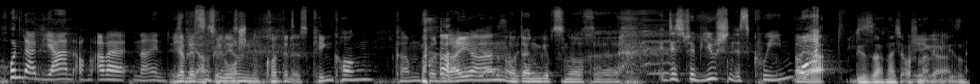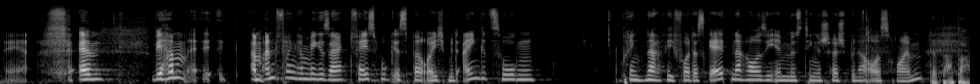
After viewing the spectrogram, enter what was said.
100 Jahren auch, aber nein. Ich habe letztens gelesen, Content ist King Kong, kam vor drei Jahren und dann gibt es noch äh, Distribution is Queen. Oh ja, diese Sachen habe ich auch schon Mega. alle gelesen. Ja. Ähm, wir haben äh, am Anfang haben wir gesagt, Facebook ist bei euch mit eingezogen, bringt nach wie vor das Geld nach Hause, ihr müsst den Geschirrspüler ausräumen. Der Papa.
